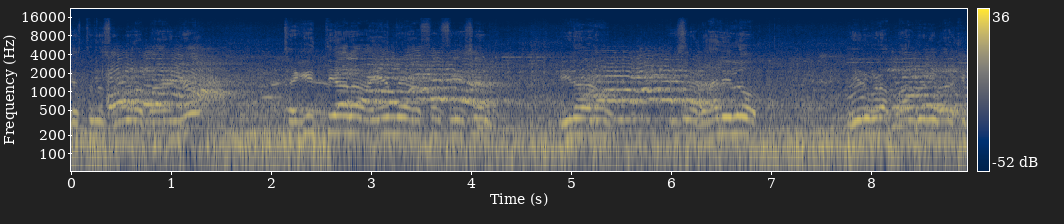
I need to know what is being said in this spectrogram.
చేస్తున్న సమర భాగంగా జగిత్యాల ఐఎంఏ అసోసియేషన్ ఈనాడు చేసిన ర్యాలీలో నేను కూడా పాల్గొని వారికి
